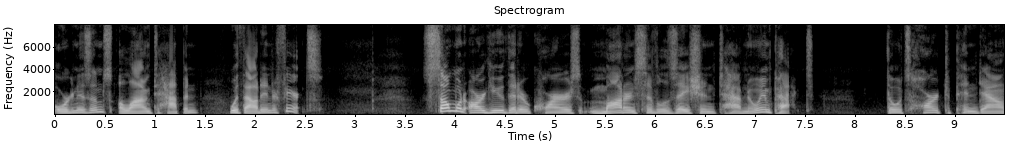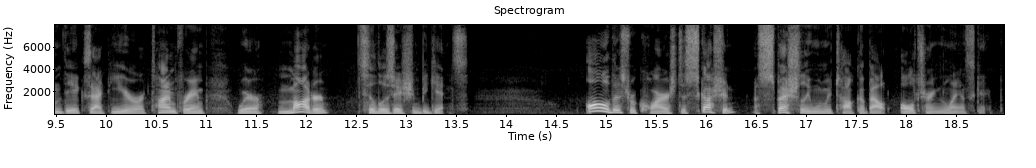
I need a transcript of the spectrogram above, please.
organisms allowing to happen without interference. Some would argue that it requires modern civilization to have no impact, though it's hard to pin down the exact year or time frame where modern civilization begins. All this requires discussion, especially when we talk about altering the landscape.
